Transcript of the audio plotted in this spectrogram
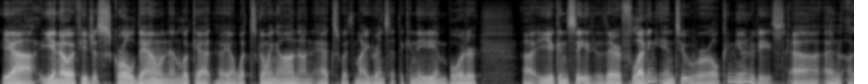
Yeah, you know, if you just scroll down and look at you know what's going on on X with migrants at the Canadian border, uh, you can see they're flooding into rural communities. Uh, and uh,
